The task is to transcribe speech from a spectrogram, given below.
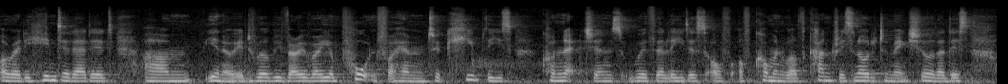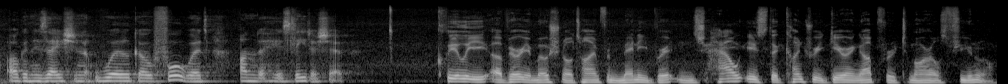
already hinted at it. Um, you know, it will be very, very important for him to keep these connections with the leaders of, of Commonwealth countries in order to make sure that this organization will go forward under his leadership. Clearly, a very emotional time for many Britons. How is the country gearing up for tomorrow's funeral?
